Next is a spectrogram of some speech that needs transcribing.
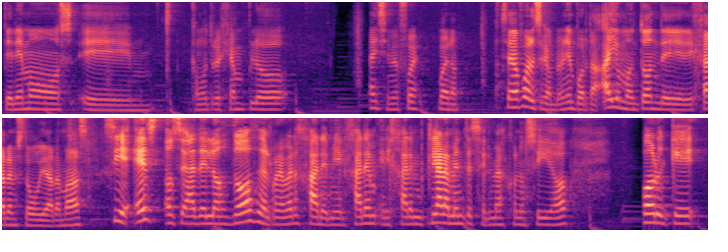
Tenemos eh, como otro ejemplo. Ay, se me fue. Bueno, se me fue los ejemplos, no importa. Hay un montón de, harems, no voy a dar más. Sí, es, o sea, de los dos del reverse harem y el harem, el harem claramente es el más conocido. Porque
